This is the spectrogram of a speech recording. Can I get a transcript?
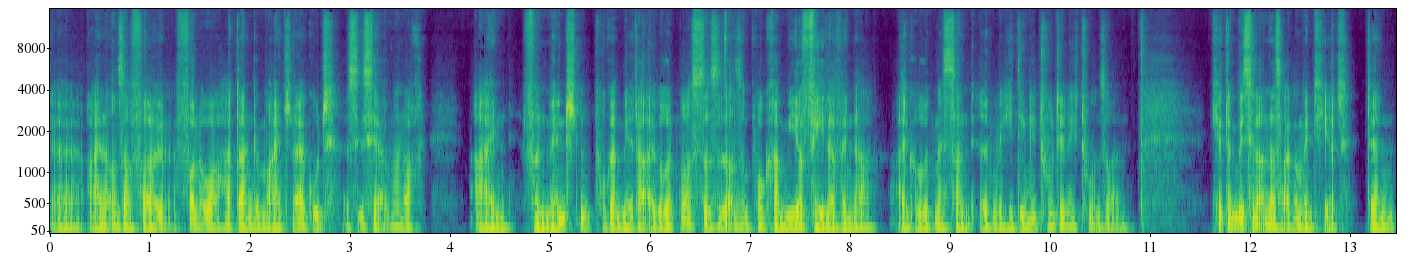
äh, einer unserer Follower hat dann gemeint, na gut, es ist ja immer noch ein von Menschen programmierter Algorithmus. Das ist also ein Programmierfehler, wenn der Algorithmus dann irgendwelche Dinge tut, die nicht tun sollen. Ich habe ein bisschen anders argumentiert, denn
